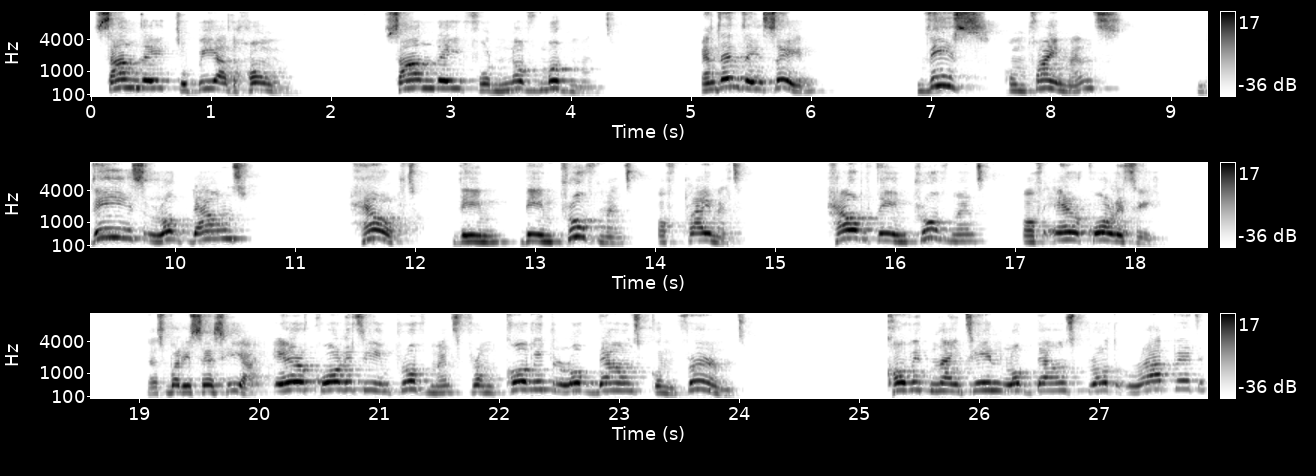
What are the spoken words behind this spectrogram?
Sunday to be at home, Sunday for no movement. And then they say these confinements, these lockdowns helped the, the improvement of climate, helped the improvement of air quality. That's what it says here. Air quality improvements from COVID lockdowns confirmed. COVID-19 lockdowns brought rapid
